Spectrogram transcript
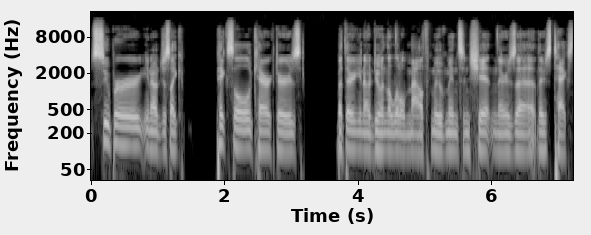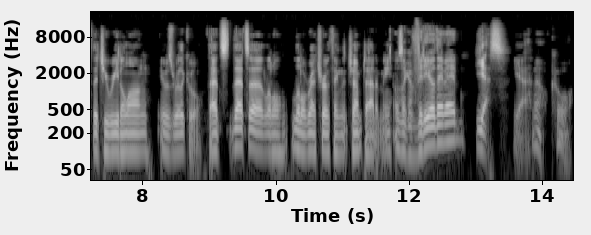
super, you know, just like pixel characters but they're you know doing the little mouth movements and shit and there's uh there's text that you read along. It was really cool. That's that's a little little retro thing that jumped out at me. It was like a video they made? Yes. Yeah. Oh cool.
